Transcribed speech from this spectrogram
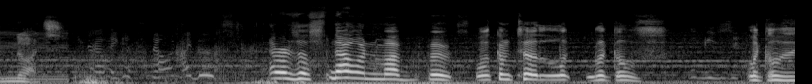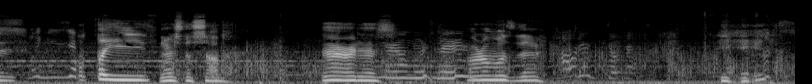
nuts. My boots. There's a snow in my boots. Welcome to Lick Lickles. Lickles. Lickles. There's the sub. There it is. We're almost there. We're almost there. Powdered donut. Looks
